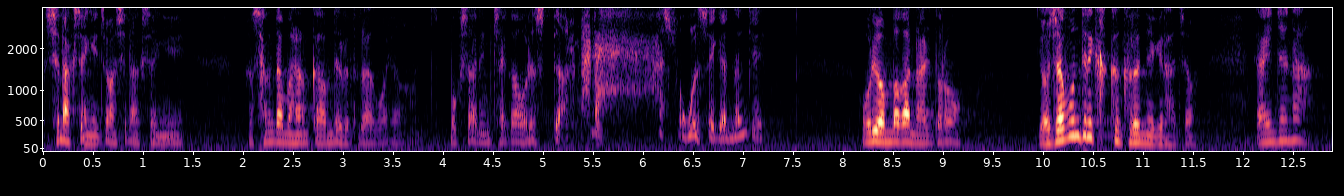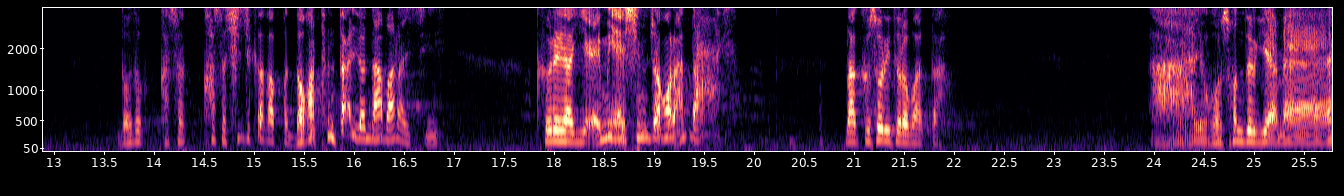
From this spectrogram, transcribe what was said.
신학생이죠, 신학생이 상담을 하는 가운데 그러더라고요. 목사님, 제가 어렸을 때 얼마나 속을 새겼는지 우리 엄마가 날더러 여자분들이 가끔 그런 얘기를 하죠. 야 이제나 너도 가서 가서 시집가 갖고 너 같은 딸려 씨. 그래야 예미의 심정을 한다. 나 그 소리 들어봤다. 아, 요거 손들기 애매.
